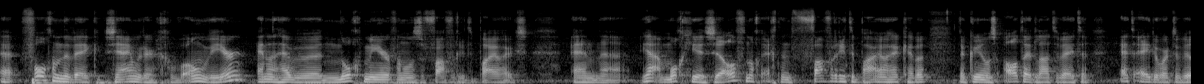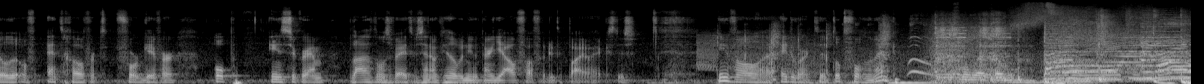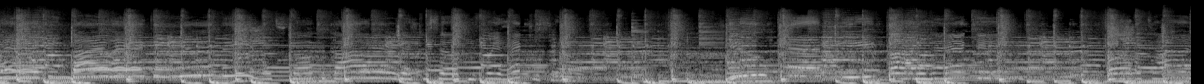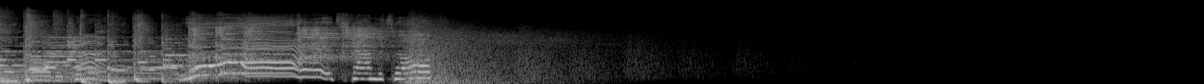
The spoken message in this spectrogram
Uh, volgende week zijn we er gewoon weer. En dan hebben we nog meer van onze favoriete biohacks. En uh, ja, mocht je zelf nog echt een favoriete biohack hebben, dan kun je ons altijd laten weten. Eduard de Wilde of Govert Forgiver op Instagram. Laat het ons weten. We zijn ook heel benieuwd naar jouw favoriete biohacks. Dus ieder geval, uh, Eduard, uh, tot volgende week. Volgende week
